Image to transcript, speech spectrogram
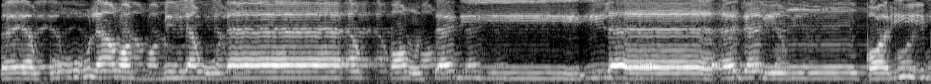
فيقول رب لولا أخرتني أجل قريب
